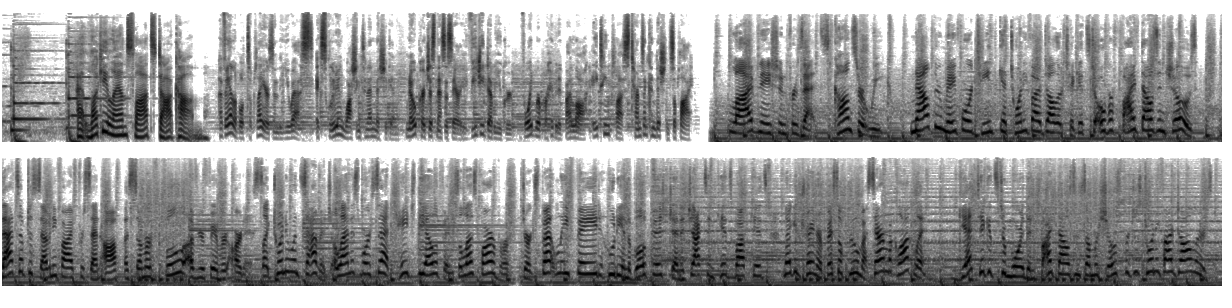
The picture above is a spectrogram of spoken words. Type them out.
at LuckyLandSlots.com. Available to players in the U.S., excluding Washington and Michigan. No purchase necessary. VGW Group. Void where prohibited by law. 18 plus. Terms and conditions apply. Live Nation presents Concert Week. Now through May 14th, get $25 tickets to over 5,000 shows. That's up to 75% off a summer full of your favorite artists like 21 Savage, Alanis Morissette, Cage the Elephant, Celeste Barber, Dierks Bentley, Feid, Hootie and the Blowfish, Janet Jackson, Kidz Bop Kids, Meghan Trainor, Peso Pluma, Sarah McLachlan. Get tickets to more than 5,000 summer shows for just $25.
